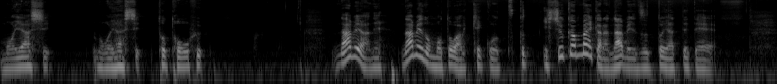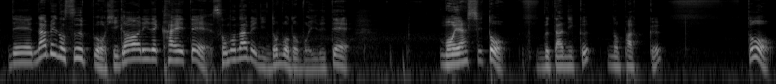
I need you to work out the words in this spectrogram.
う、もやし、もやしと豆腐。鍋はね、鍋の素は結構作っ、一週間前から鍋ずっとやってて、で、鍋のスープを日替わりで変えて、その鍋にドボドボ入れて、もやしと豚肉のパックと、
